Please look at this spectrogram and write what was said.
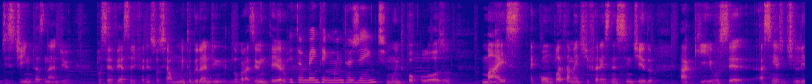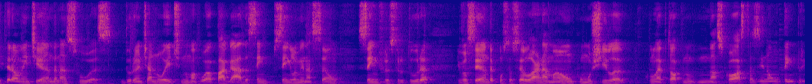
distintas, né? De você vê essa diferença social muito grande no Brasil inteiro E também tem muita gente. muito populoso, mas é completamente diferente nesse sentido. Aqui você, assim, a gente literalmente anda nas ruas durante a noite, numa rua apagada, sem, sem iluminação, sem infraestrutura, e você anda com seu celular na mão, com mochila, com laptop no- nas costas e não tem per-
